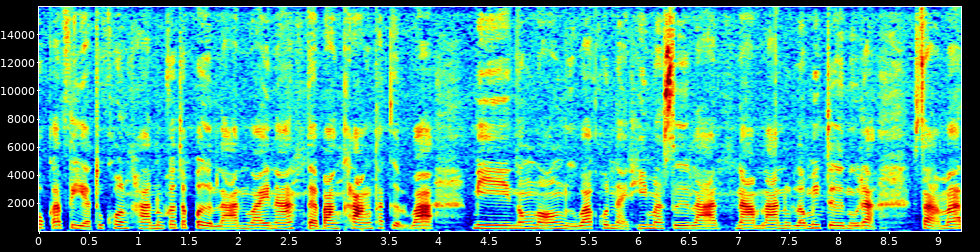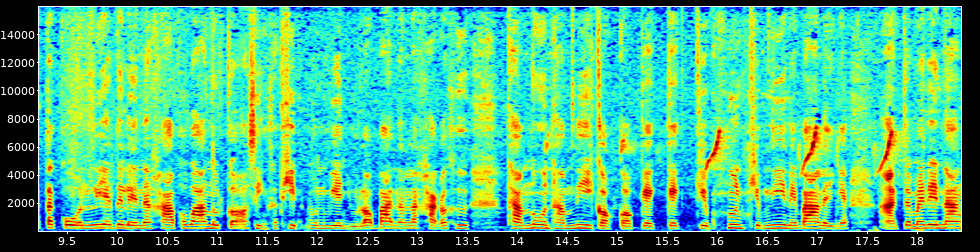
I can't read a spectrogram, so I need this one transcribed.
ปกติทุกคนคะนุชก็จะเปิดร้านไว้นะ แต่บางครั้งถ้าเกิดว่ามีน้องๆ หรือว่าคนไหนที่มาซื้อร้านน้ำร้านนุชแล้วไม่เจอนุชอะสามารถตะโกนเรียกได้เลยนะคะ เพราะว่านุชก็สิงสถิตวนเวียนอยู่รอบบ้านนั่นแหละค่ะก็คือทำนู่นทำนี่กอกกอกแกะแกะเก็บนู่นเก็บนี่ในบ้านอะไรอย่างเงี้ยอาจจะไม่ได้นั่ง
